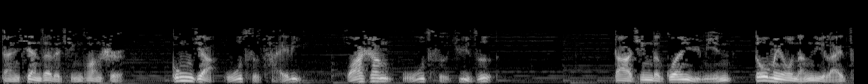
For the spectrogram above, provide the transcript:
但现在的情况是，公家无此财力，华商无此巨资，大清的官与民都没有能力来自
